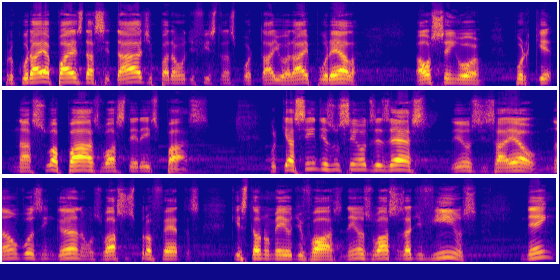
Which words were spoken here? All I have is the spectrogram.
Procurai a paz da cidade para onde fiz transportar e orai por ela ao Senhor, porque na sua paz vós tereis paz. Porque assim diz o Senhor dos Exércitos, Deus de Israel: não vos enganam os vossos profetas que estão no meio de vós, nem os vossos adivinhos, nem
